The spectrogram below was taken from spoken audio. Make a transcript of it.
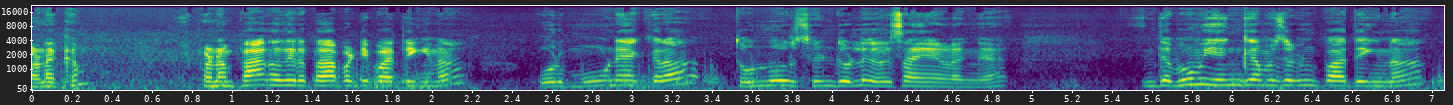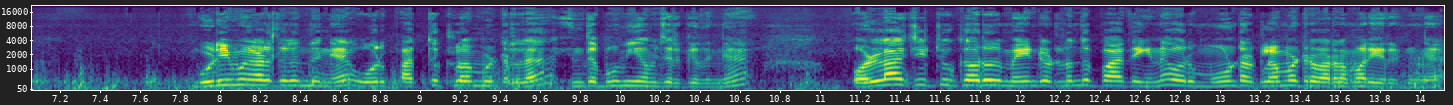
வணக்கம். இப்போ நம்ம பார்க்குற ப்ராப்பர்ட்டி பார்த்தீங்கன்னா ஒரு மூணு ஏக்கரா தொண்ணூறு சென்ட் உள்ள விவசாய இடங்க இந்த பூமி எங்கே அமைச்சிருக்குன்னு பார்த்தீங்கன்னா குடிமங்கலத்துலேருந்துங்க ஒரு பத்து கிலோமீட்டரில் இந்த பூமி அமைச்சிருக்குதுங்க பொள்ளாச்சி டு கரூர் மெயின் ரோட்லேருந்து பார்த்தீங்கன்னா ஒரு மூன்றரை கிலோமீட்டர் வர மாதிரி இருக்குங்க.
